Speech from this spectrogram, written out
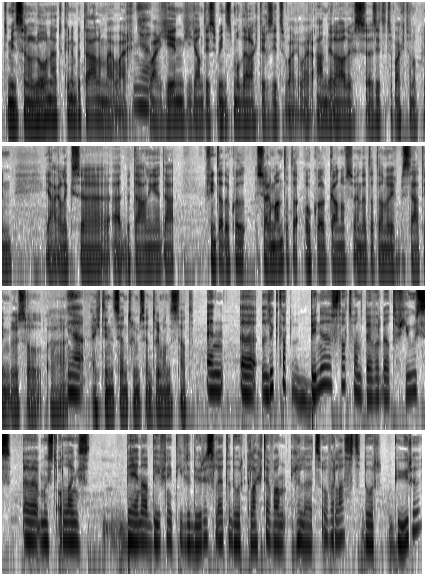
tenminste een loon uit te kunnen betalen, maar waar, Ja. waar geen gigantisch winstmodel achter zit, waar, waar aandeelhouders eh, zitten te wachten op hun jaarlijkse eh, uitbetalingen. Dat, ik vind dat ook wel charmant dat dat ook wel kan of zo, en dat dat dan weer bestaat in Brussel, eh, Ja. echt in het centrum, centrum van de stad. En eh, lukt dat binnen de stad? Want bijvoorbeeld Fuse eh, moest onlangs bijna definitief de deuren sluiten door klachten van geluidsoverlast door buren.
